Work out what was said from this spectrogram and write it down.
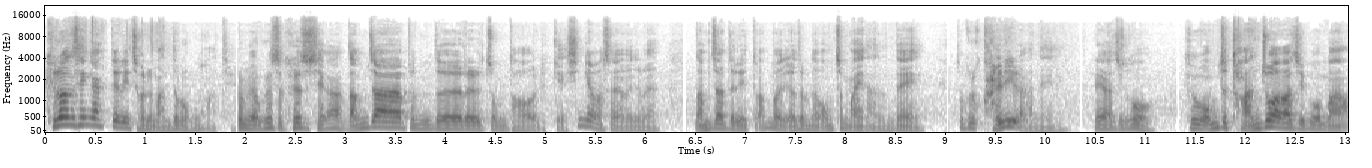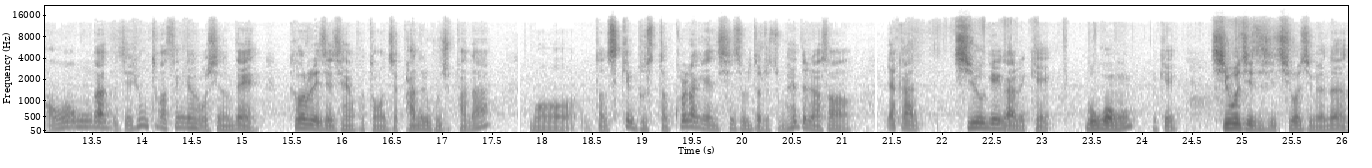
그런 생각들이 저를 만들어 온 것 같아요. 그러면 그래서 그래서 제가 남자분들을 좀 더 이렇게 신경을 써요. 왜냐면 남자들이 또 한번 여드름 엄청 많이 나는데 또 그걸 관리를 안 해. 그래가지고 그 엄청 더 안 좋아가지고 막 온갖 이제 흉터가 생겨서 오시는데 그거를 이제 제가 보통은 이제 바늘 구주파나 뭐 어떤 스킨 부스터 콜라겐 시술들을 좀 해드려서 약간 지우개가 이렇게 모공 이렇게 지워지듯이 지워지면은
